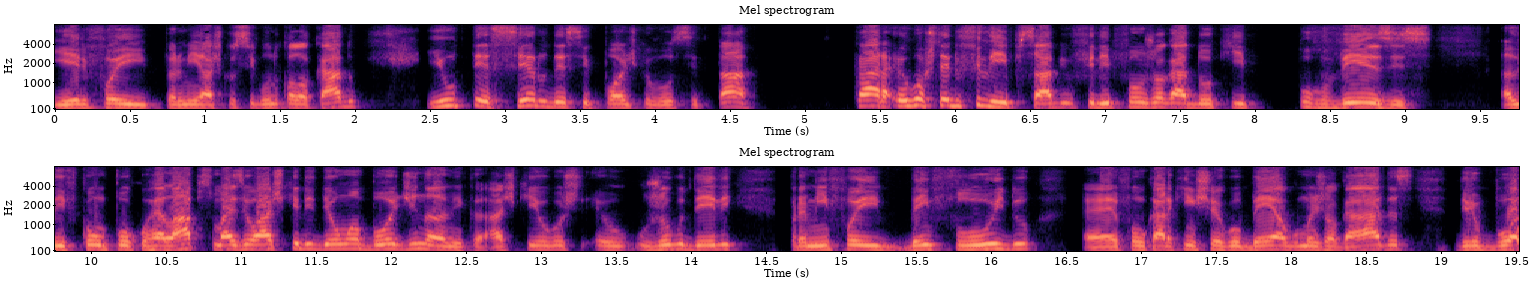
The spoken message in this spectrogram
e ele foi, para mim, acho que o segundo colocado. E o terceiro desse pódio que eu vou citar, cara, eu gostei do Felipe, sabe? O Felipe foi um jogador que, por vezes, ali ficou um pouco relapso, mas eu acho que ele deu uma boa dinâmica. Acho que eu, eu o jogo dele, para mim, foi bem fluido. É, foi um cara que enxergou bem algumas jogadas, deu boa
